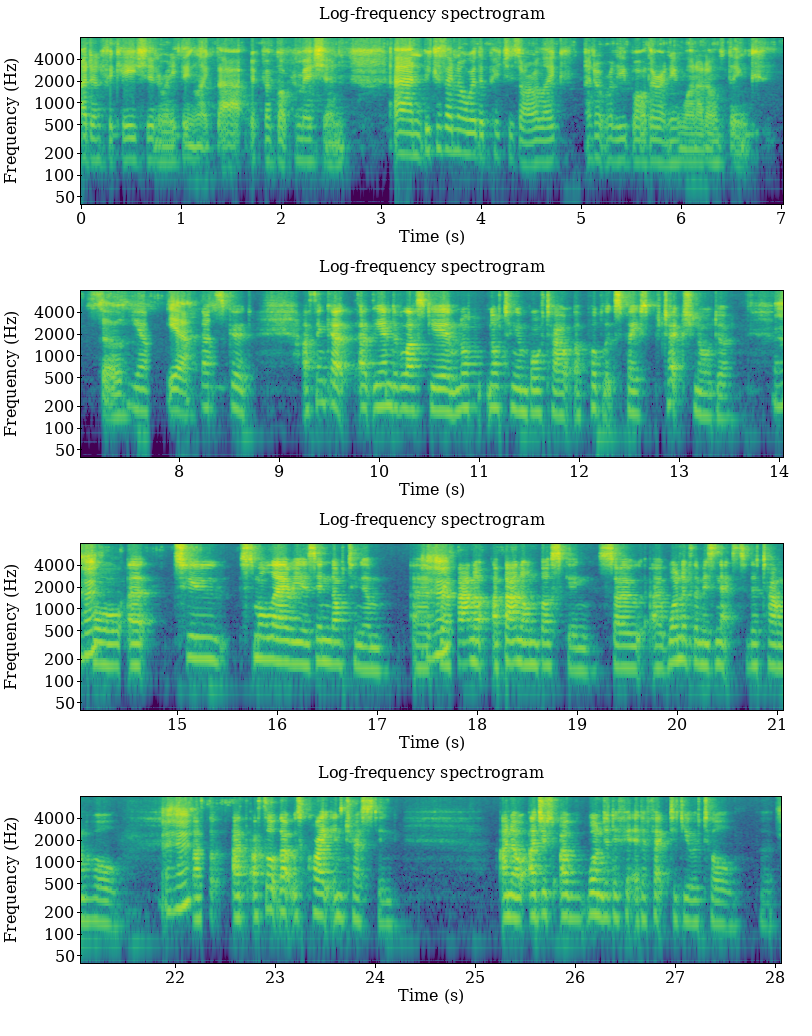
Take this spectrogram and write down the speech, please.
identification or anything like that if I've got permission. And because I know where the pitches are, like I don't really bother anyone. I don't think so. Yeah, yeah, that's good. I think at, at the end of last year, Not- Nottingham brought out a public space protection order mm-hmm. for uh, two small areas in Nottingham uh, mm-hmm. for a ban, a ban on busking. So uh, one of them is next to the town hall. Mm-hmm. I, thought, I, I, thought that was quite interesting. I know. I just I wondered if it had affected you at all. But...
